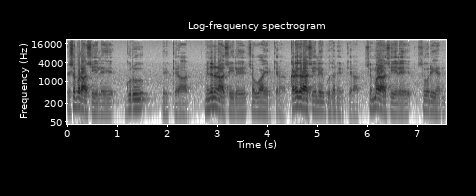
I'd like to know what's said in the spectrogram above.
ரிஷபராசியிலே குரு இருக்கிறார். மிதன ராசியிலே செவ்வாய் இருக்கிறார். கடகராசியிலே புதன் இருக்கிறார். சிம்ம ராசியிலே சூரியன்.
